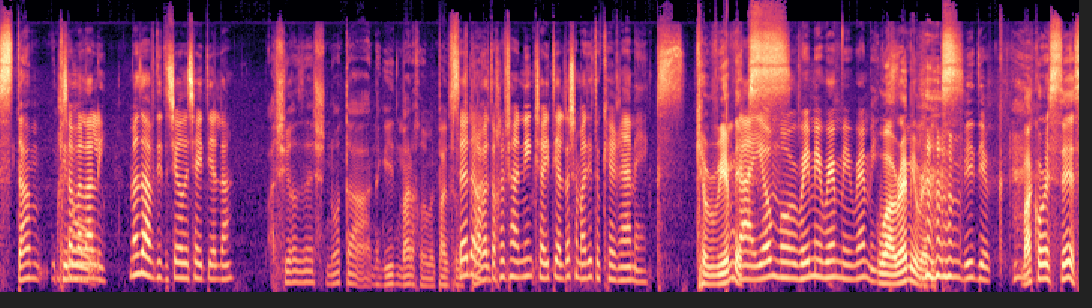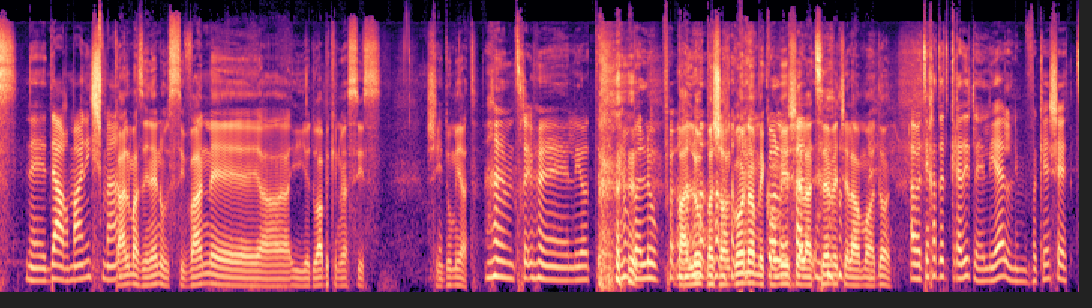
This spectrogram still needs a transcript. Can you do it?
סתם, כאילו... עכשיו עלה לי. מה זה אהבתי את השיר הזה שהייתי ילדה? השיר הזה, שנות ה... נגיד, מה אנחנו, ב-2022? בסדר, אבל אתה חושב שאני, כשהייתי ילדה, שמעתי אותו כרמקס. כרימיקס. והיום הוא רמי רמי רמי. הוא הרמי רמיקס. בדיוק. מה קורה סיס? נהדר, מה נשמע? קהל מאזיננו, סיוון אה, היא ידועה בכינוי הסיס. שידעו מיד. הם צריכים אה, להיות אה, ב loop. ב loop, בז'רגון המקומי. של הצוות של המועדון. אבל צריך לתת קרדיט לאליאל, אני מבקשת.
